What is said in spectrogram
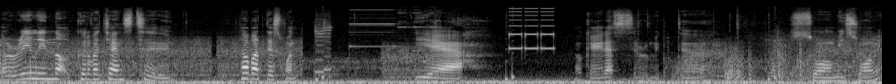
A really not good of a chance too. How about this one? Yeah. Okay, that's the room with the Swami Swami.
